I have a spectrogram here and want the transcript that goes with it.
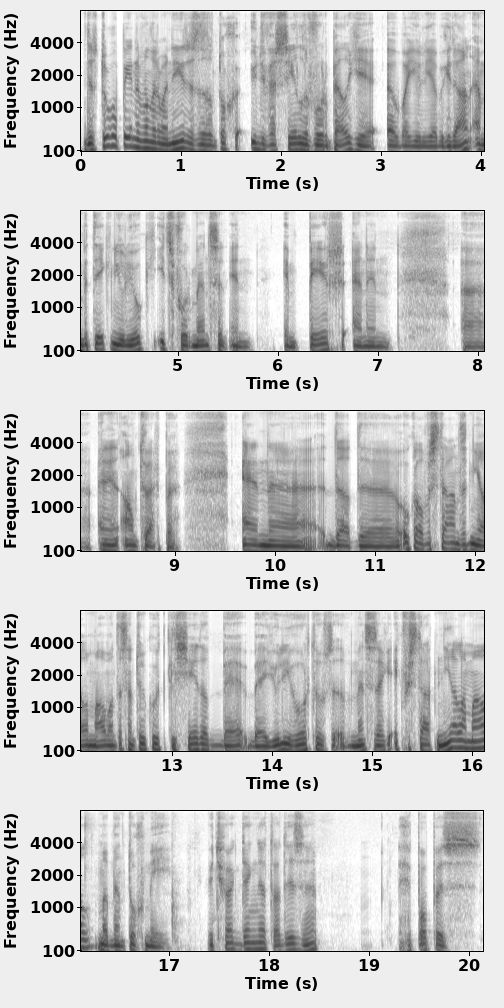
Dus toch op een of andere manier is het dan toch universeler voor België eh, wat jullie hebben gedaan. En betekenen jullie ook iets voor mensen in, in Peer en in, eh, en in Antwerpen. En eh, dat, eh, ook al verstaan ze het niet allemaal, want dat is natuurlijk ook het cliché dat bij, bij jullie hoort. dus, Mensen zeggen, ik versta het niet allemaal, maar ben toch mee. Weet je wat ik denk dat dat is? Hip-hop is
